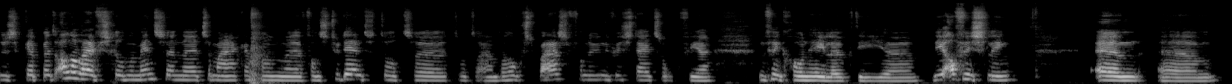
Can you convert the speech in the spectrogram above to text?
Dus ik heb met allerlei verschillende mensen uh, te maken, van, uh, van student tot, uh, tot aan de hoogste basis van de universiteit ongeveer. Dat vind ik gewoon heel leuk, die, die afwisseling. En um,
